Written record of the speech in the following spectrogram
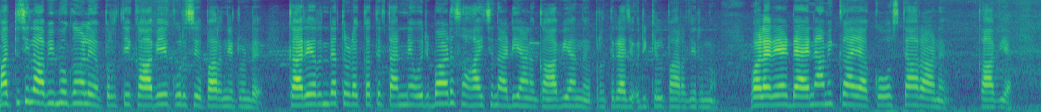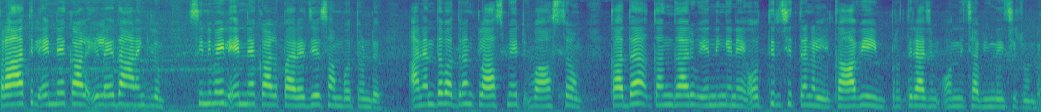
മറ്റു ചില അഭിമുഖങ്ങളിൽ പൃഥ്വി കാവ്യയെക്കുറിച്ച് പറഞ്ഞിട്ടുണ്ട്. കരിയറിന്റെ തുടക്കത്തിൽ തന്നെ ഒരുപാട് സഹായിച്ച നടിയാണ് കാവ്യ എന്ന് പൃഥ്വിരാജ് ഒരിക്കൽ പറഞ്ഞിരുന്നു. വളരെ ഡൈനാമിക്കായ കോ സ്റ്റാറാണ് കാവ്യ. പ്രായത്തിൽ എന്നേക്കാൾ ഇളയതാണെങ്കിലും സിനിമയിൽ എന്നേക്കാൾ പരാജയ സമ്പത്തുണ്ട്. അനന്തഭദ്രം ക്ലാസ്മേറ്റ് വാസ്തവം കഥ ഗംഗാരു എന്നിങ്ങനെ ഒത്തിരി ചിത്രങ്ങളിൽ കാവ്യയും പൃഥ്വിരാജും ഒന്നിച്ച് അഭിനയിച്ചിട്ടുണ്ട്.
